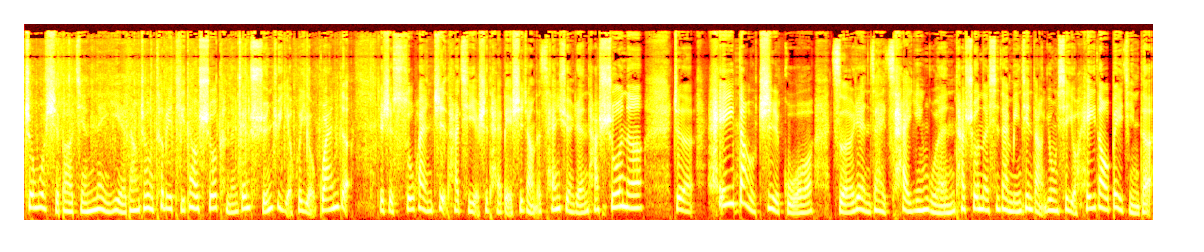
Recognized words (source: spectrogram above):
中国时报》间内页当中特别提到说，可能跟选举也会有关的，这是苏焕智，他其实也是台北市长的参选人。他说呢，这黑道治国责任在蔡英文。他说呢，现在民进党用些有黑道背景的，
